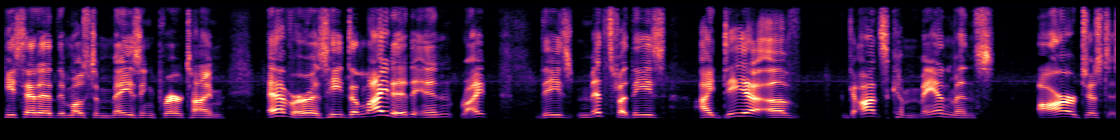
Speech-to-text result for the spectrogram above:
he said had the most amazing prayer time ever as he delighted in, right, these mitzvah, these idea of God's commandments are just,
